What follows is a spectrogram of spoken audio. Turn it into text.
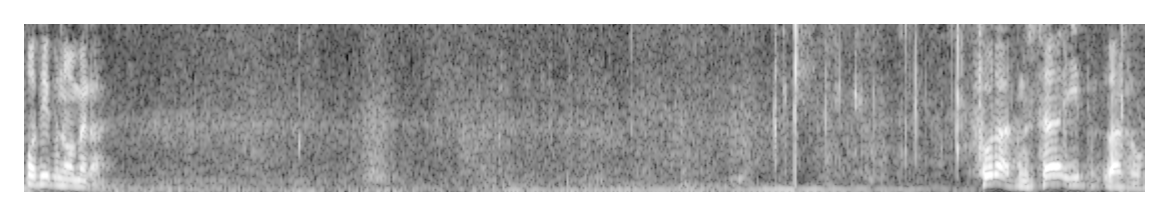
od Ibn Omera. فراد مسائب لغو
